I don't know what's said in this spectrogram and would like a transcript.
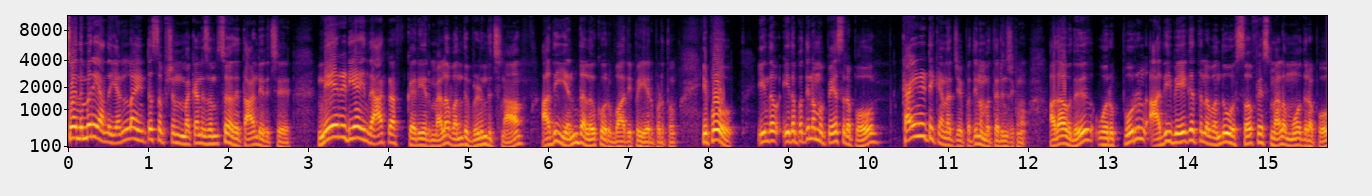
ஸோ இந்த மாதிரி அந்த எல்லா இன்டர்செப்ஷன் மெக்கானிசம்ஸும் அதை தாண்டிருச்சு. நேரடியாக இந்த ஏர்கிராஃப்ட் கரியர் மேலே வந்து விழுந்துச்சுன்னா அது எந்த அளவுக்கு ஒரு பாதிப்பை ஏற்படுத்தும்? இப்போது இந்த இதை பற்றி நம்ம பேசுகிறப்போ கைனெட்டிக் எனர்ஜியை பற்றி நம்ம தெரிஞ்சுக்கணும். அதாவது ஒரு பொருள் அதிவேகத்தில் வந்து ஒரு சர்ஃபேஸ் மேலே மோதுறப்போ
